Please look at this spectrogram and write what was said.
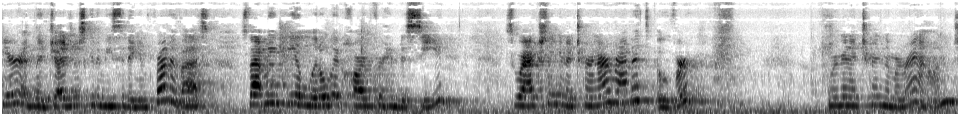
here and the judge is gonna be sitting in front of us, so that may be a little bit hard for him to see. So we're actually gonna turn our rabbits over. We're gonna turn them around.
